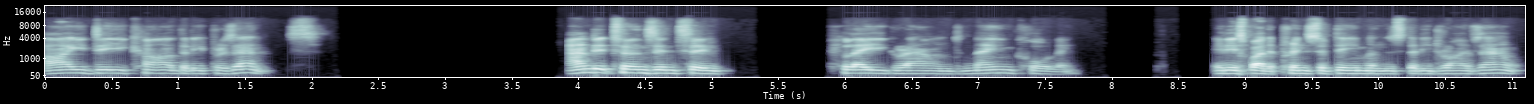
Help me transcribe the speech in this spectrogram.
ID card that he presents and it turns into playground name calling. It is by the prince of demons that he drives out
